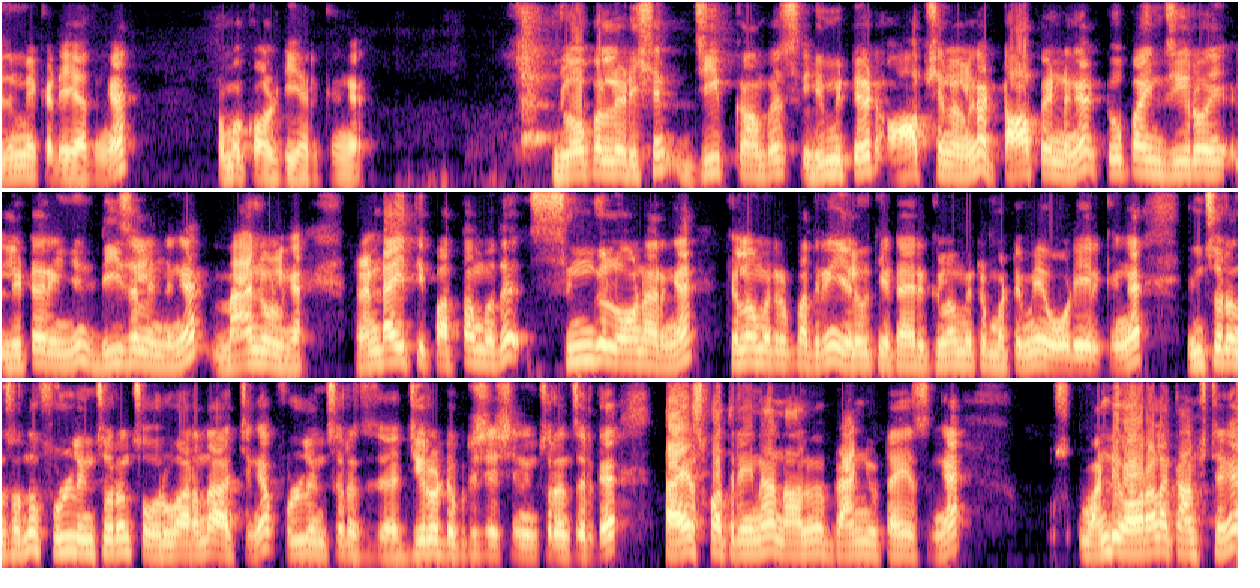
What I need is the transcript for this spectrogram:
எதுவுமே கிடையாதுங்க. ரொம்ப குவாலிட்டியாக இருக்குங்க. Global edition Jeep Compass limited ஆப்ஷனலுங்க டாப் எண்டுங்க two point zero litre engine diesel இன்ஜினுங்க மேனுவலுங்க ரெண்டாயிரத்தி பத்தொம்போது சிங்கிள் ஓனருங்க கிலோமீட்டர் பார்த்தீங்கன்னா எழுபத்தி எட்டாயிரம் கிலோமீட்டர் மட்டுமே ஓடி இருக்குங்க. இன்சூரன்ஸ் வந்து ஃபுல் இன்சூரன்ஸ் ஒரு வாரம் தான் ஆச்சுங்க. Full insurance zero depreciation insurance இருக்கு. டயர்ஸ் பார்த்தீங்கன்னா நாலுமே பிராண்ட் நியூ டயர்ஸுங்க வண்டி ஓவராலாக காமிச்சிட்டுங்க.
